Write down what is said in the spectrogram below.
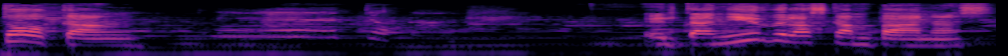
Tocan. Toca. El tañir de las campanas.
